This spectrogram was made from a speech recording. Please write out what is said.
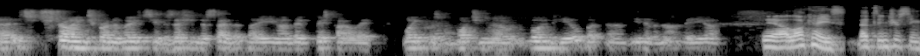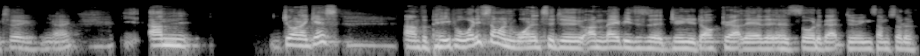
uh, it's strange for an emergency physician to say that they, you know, the best part of their week was watching a wound heal, but uh, you never know. There you go. Yeah, I like he's that's interesting too, you know. Um John, I guess um for people, what if someone wanted to do um maybe there's a junior doctor out there that has thought about doing some sort of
